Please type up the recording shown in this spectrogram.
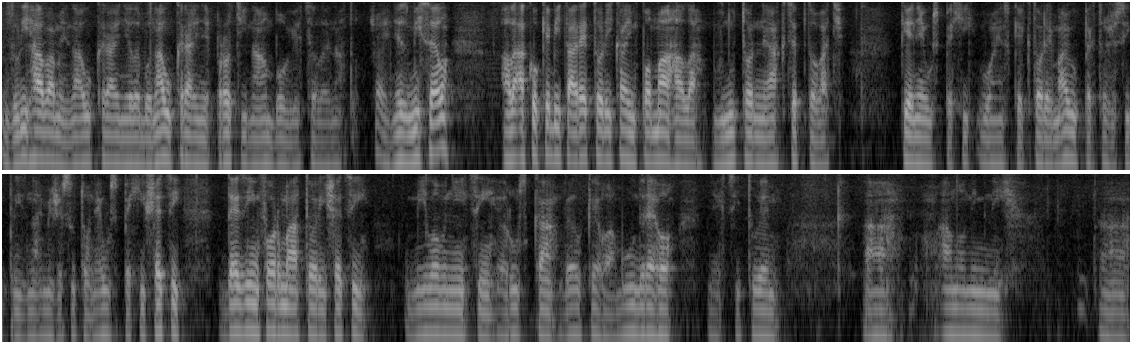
zlyhávame na Ukrajine, lebo na Ukrajine proti nám bojuje celé NATO. Čo je nezmysel, ale ako keby tá retorika im pomáhala vnútorne akceptovať tie neúspechy vojenské, ktoré majú, pretože si priznajme, že sú to neúspechy. Všetci dezinformátori, všetci milovníci Ruska veľkého a múdreho, nech citujem a anonimných a,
